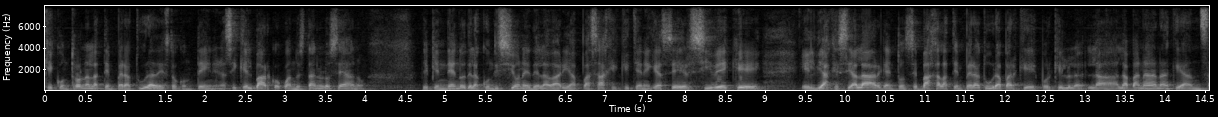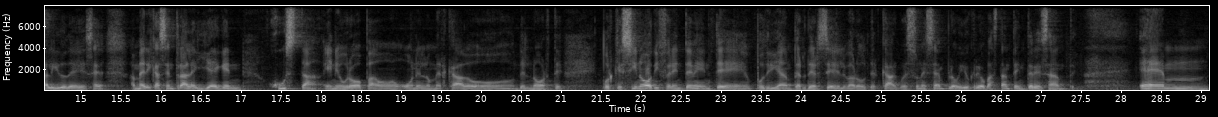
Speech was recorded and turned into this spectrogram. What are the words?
que controla la temperatura de estos containers. Así que el barco cuando está en el océano, dependiendo de las condiciones de la varia pasaje que tiene que hacer, si ve que el viaje se alarga, entonces baja la temperatura para que, porque la, la, banana que han salido de América Central lleguen justa en Europa o, en el mercado del norte porque si no, diferentemente, podrían perderse el valor del cargo. Es un ejemplo, yo creo, bastante interesante. Em,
